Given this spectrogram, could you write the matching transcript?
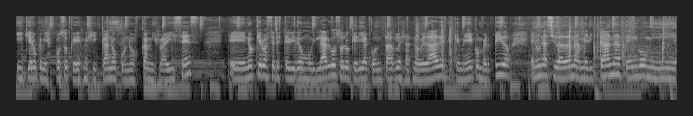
y quiero que mi esposo, que es mexicano, conozca mis raíces. Eh, no quiero hacer este video muy largo, solo quería contarles las novedades que me he convertido en una ciudadana americana. Tengo mi,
